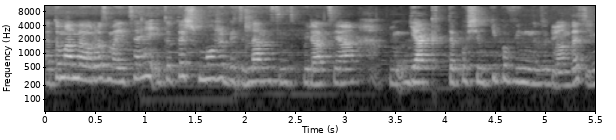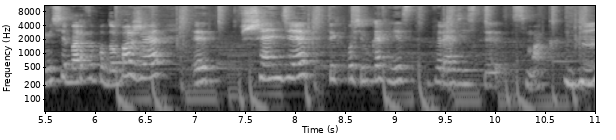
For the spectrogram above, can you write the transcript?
A tu mamy rozmaicenie i to też może być dla nas inspiracja, jak te posiłki powinny wyglądać i mi się bardzo podoba, że y, wszędzie w tych posiłkach jest wyrazisty smak. Mhm.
